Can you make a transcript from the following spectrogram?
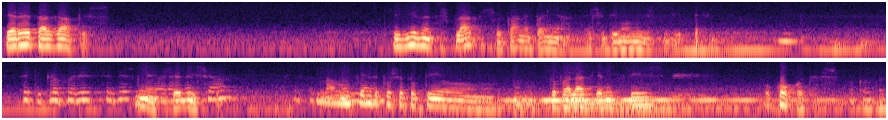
Χαιρέτα αγάπης. Και γύρνα τις πλάτες και κάνε πανιά. Εσύ τι νόμιζες της γη. Έφυγε. Θα κυκλοφορήσει σε δίσκο Ναι, παρά σε με δίσκο. ποιον; Μα μου φαίνεται πως θα το πει ο, το παλάτι ανοιχτής ο Κόκοτας. Ο Κόκοτας.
